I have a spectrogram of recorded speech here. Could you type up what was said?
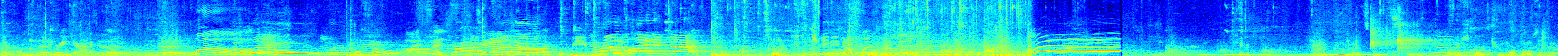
There comes the great Jack. Whoa! I sense danger. The weave in front. Behind him, Jack! Katie Dublin. Here's the ball. They've scored two more goals than they did.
